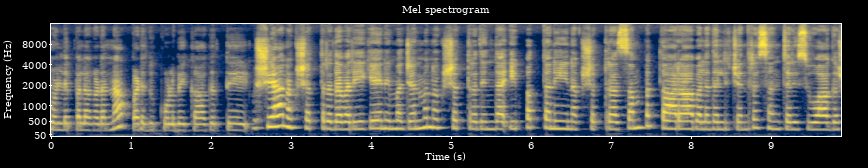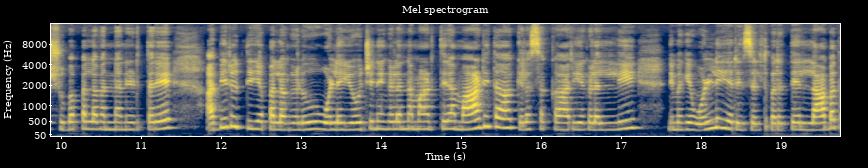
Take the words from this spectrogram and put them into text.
ಒಳ್ಳೆ ಫಲಗಳನ್ನು ಪಡೆದುಕೊಳ್ಬೇಕಾಗುತ್ತೆ. ವಿಷಯ ನಕ್ಷತ್ರದವರಿಗೆ ನಿಮ್ಮ ಜನ್ಮ ನಕ್ಷತ್ರದಿಂದ ಇಪ್ಪತ್ತನೇ ನಕ್ಷತ್ರ ಸಂಪತ್ತಾರ ಬಲದಲ್ಲಿ ಚಂದ್ರ ಸಂಚರಿಸುವಾಗ ಶುಭ ಫಲವನ್ನು ನೀಡ್ತಾರೆ. ಅಭಿವೃದ್ಧಿಯ ಫಲಗಳು, ಒಳ್ಳೆ ಯೋಜನೆಗಳನ್ನು ಮಾಡ್ತೀರಾ, ಮಾಡಿದ ಕೆಲಸ ಕಾರ್ಯಗಳಲ್ಲಿ ನಿಮಗೆ ಒಳ್ಳೆಯ ರಿಸಲ್ಟ್ ಬರುತ್ತೆ, ಲಾಭದ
